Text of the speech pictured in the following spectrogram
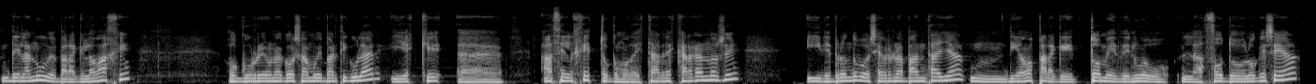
de la nube para que lo baje, ocurre una cosa muy particular y es que eh, hace el gesto como de estar descargándose y de pronto pues se abre una pantalla, mm, digamos, para que tome de nuevo la foto o lo que sea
